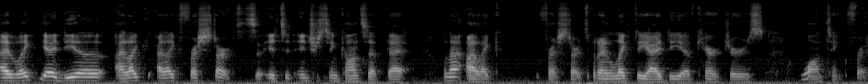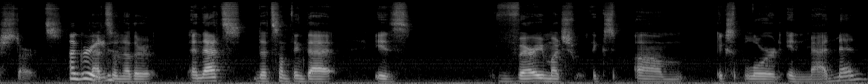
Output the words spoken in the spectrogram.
I like the idea I like I like fresh starts. It's, a, it's an interesting concept that well not I like fresh starts but I like the idea of characters wanting fresh starts. Agreed. that's another and that's that's something that is very much ex- um, explored in Mad Men,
